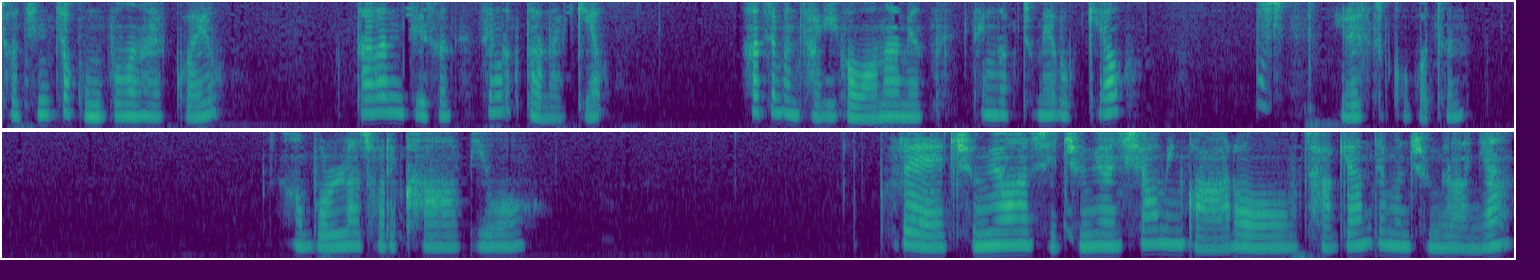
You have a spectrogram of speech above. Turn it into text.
저 진짜 공부만 할 거예요? 다른 짓은 생각도 안 할게요. 하지만 자기가 원하면 생각 좀 해볼게요. 치, 이랬을 거거든. 아 몰라. 저리 가. 미워. 그래. 중요하지. 중요한 시험인 거 알아. 자기한테만 중요하냐?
